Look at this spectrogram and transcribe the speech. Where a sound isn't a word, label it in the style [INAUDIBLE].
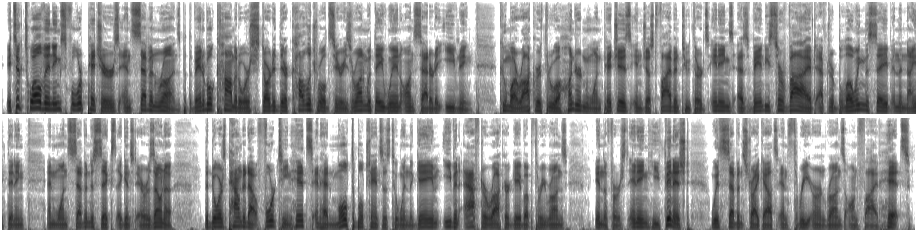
It took 12 innings, four pitchers, and seven runs, but the Vanderbilt Commodores started their College World Series run with a win on Saturday evening. Kumar Rocker threw 101 pitches in just five and two thirds innings as Vandy survived after blowing the save in the ninth inning and won 7 to 6 against Arizona. The Dores pounded out 14 hits and had multiple chances to win the game, even after Rocker gave up three runs in the first inning. He finished with seven strikeouts and three earned runs on five hits.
